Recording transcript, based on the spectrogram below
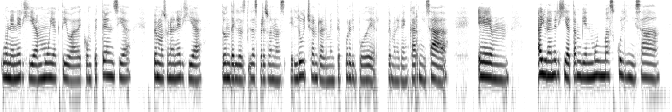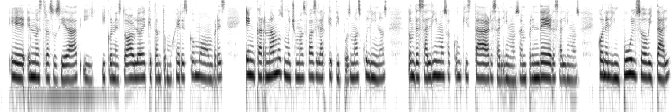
una energía muy activa de competencia, vemos una energía donde las personas eh, luchan realmente por el poder de manera encarnizada. Em, hay una energía también muy masculinizada eh, en nuestra sociedad y, y, con esto hablo de que tanto mujeres como hombres encarnamos mucho más fácil arquetipos masculinos donde salimos a conquistar, salimos a emprender, salimos con el impulso vital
